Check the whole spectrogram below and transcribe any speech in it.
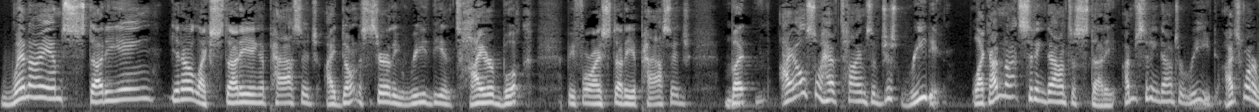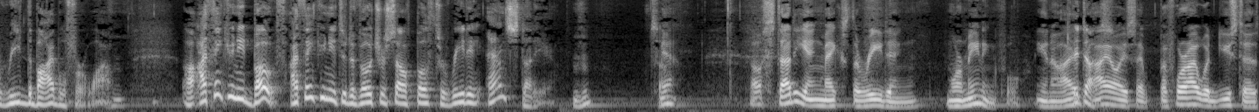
When I am studying, you know, like studying a passage, I don't necessarily read the entire book before I study a passage, but I also have times of just reading. Like I'm not sitting down to study; I'm sitting down to read. I just want to read the Bible for a while. Uh, I think you need both. I think you need to devote yourself both to reading and studying. Mm-hmm. So. Yeah. Well, studying makes the reading more meaningful. You know, I, I always say before I would used to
